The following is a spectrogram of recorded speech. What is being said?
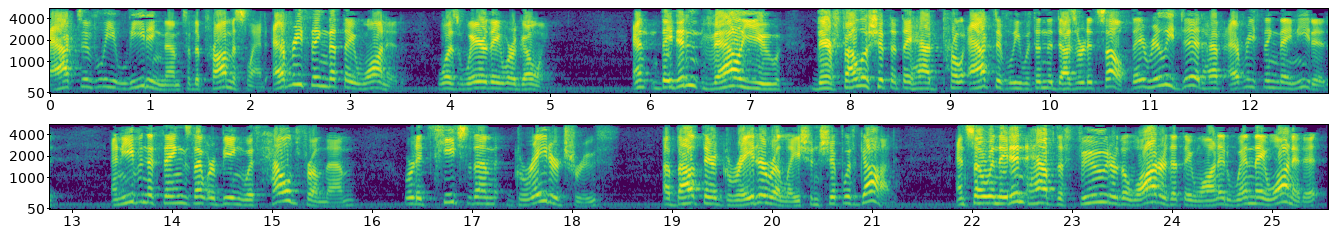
actively leading them to the promised land. Everything that they wanted was where they were going. And they didn't value their fellowship that they had proactively within the desert itself. They really did have everything they needed, and even the things that were being withheld from them were to teach them greater truth about their greater relationship with God. And so when they didn't have the food or the water that they wanted when they wanted it,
